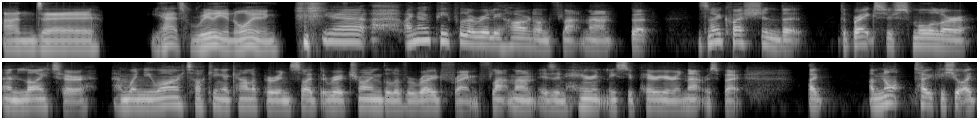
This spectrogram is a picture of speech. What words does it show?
And uh, yeah, it's really annoying. yeah, I know people are really hard on flat mount, but there's no question that the brakes are smaller and lighter. And when you are tucking a caliper inside the rear triangle of a road frame, flat mount is inherently superior in that respect. I I'm not totally sure. I,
